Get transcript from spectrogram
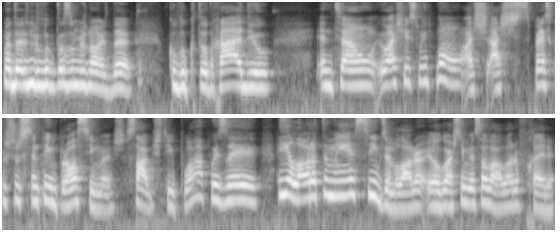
meu Deus, interlocutor somos nós, da colocutor de rádio. Então, eu acho isso muito bom. Acho, acho parece que as pessoas se sentem próximas, sabes? Tipo, ah, pois é. E a Laura também é assim. Por exemplo, a Laura, eu gosto imenso da Laura Ferreira.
